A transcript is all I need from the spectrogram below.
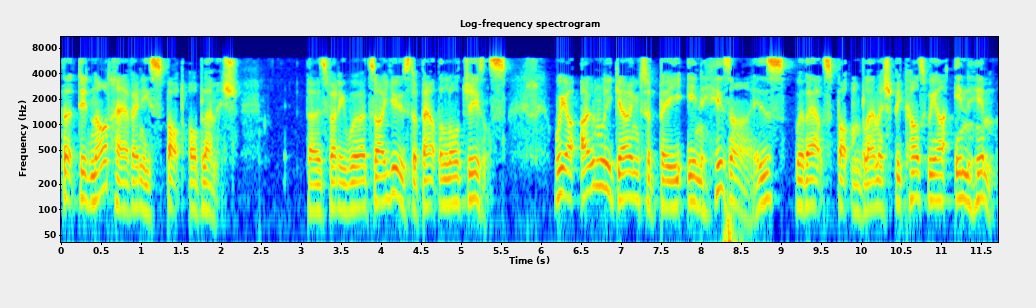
that did not have any spot or blemish. Those very words are used about the Lord Jesus. We are only going to be in His eyes without spot and blemish because we are in Him.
